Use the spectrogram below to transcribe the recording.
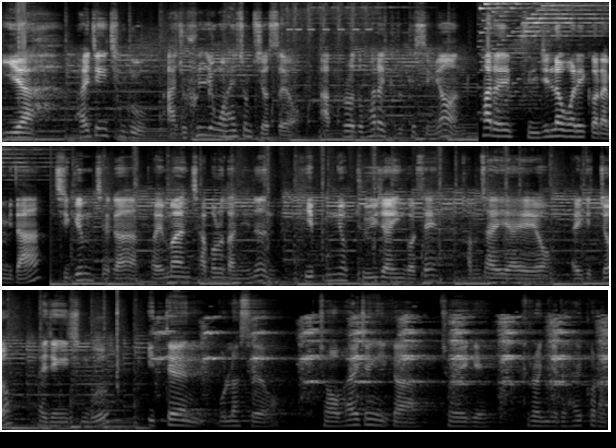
이야, 화이징이 친구 아주 훌륭한 활솜씨였어요. 앞으로도 활을 그렇게 쓰면 활을 분질러 버릴 거랍니다. 지금 제가 벌만 잡으러 다니는 비폭력주의자인 것에 감사해야 해요. 알겠죠? 화이징이 친구? 이땐 몰랐어요. 저 화이징이가 저에게 그런 일을 할 거라고.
